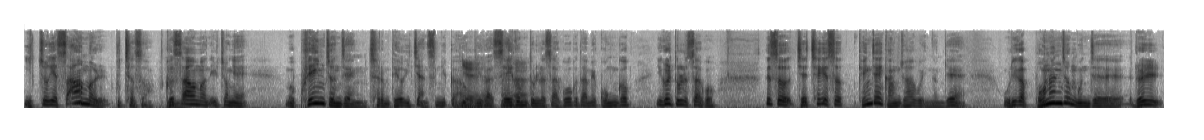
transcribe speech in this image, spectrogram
이쪽에 싸움을 붙여서 그 음. 싸움은 일종의 뭐 프레임 전쟁처럼 되어 있지 않습니까? 예. 우리가 세금 예. 둘러싸고 그다음에 공급 이걸 둘러싸고 그래서 제 책에서 굉장히 강조하고 있는 게 우리가 본원적 문제를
